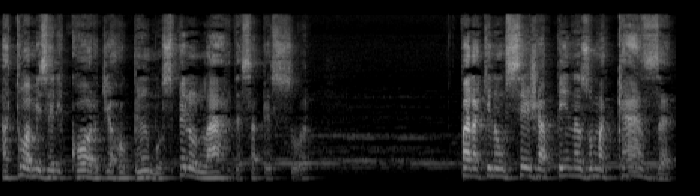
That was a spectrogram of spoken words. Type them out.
a tua misericórdia rogamos pelo lar dessa pessoa, para que não seja apenas uma casa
